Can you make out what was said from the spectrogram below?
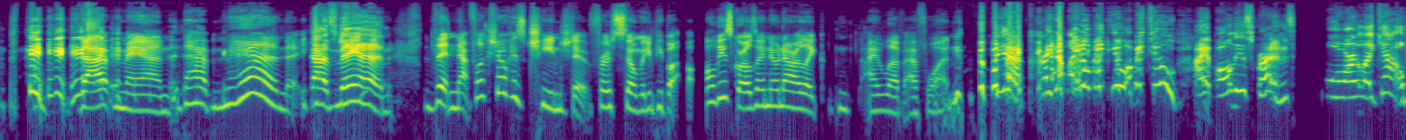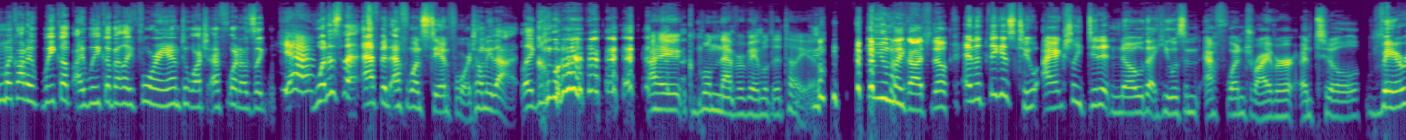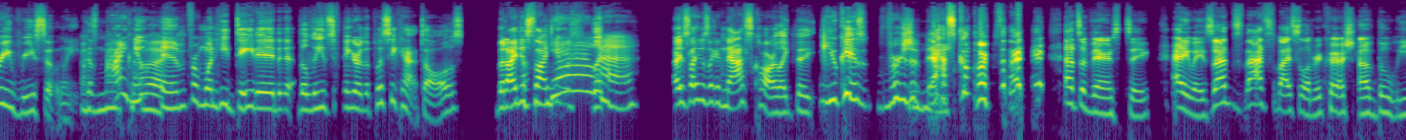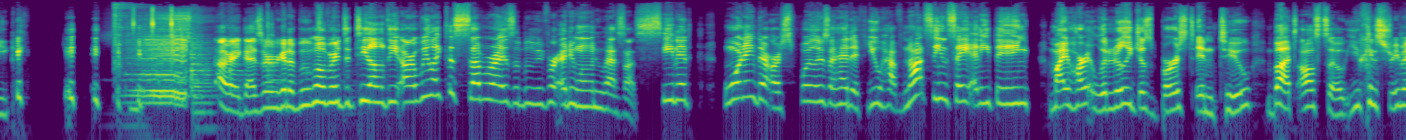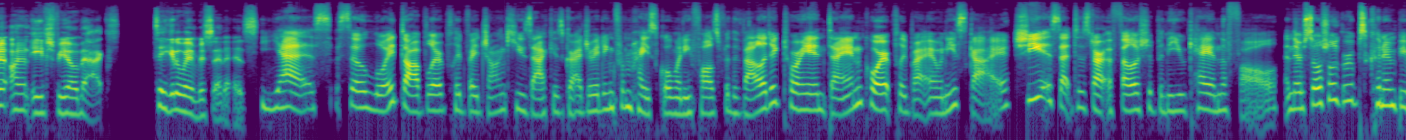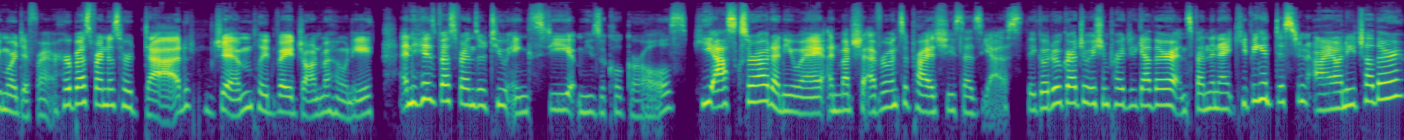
That man, that man. that changed- man. The Netflix show has changed it for so many people. All these girls I know now are like, "Mm, I love F1. yeah, I know, I know, me too, me too. I have all these friends are like, yeah, oh my god, I wake up, I wake up at like 4 a.m. to watch F1. I was like, yeah. what does the F and F1 stand for? Tell me that. Like, I will never be able to tell you. oh my gosh, no. And the thing is, too, I actually didn't know that he was an F1 driver until very recently Oh because my I knew him from when he dated the lead singer of the Pussycat Dolls. But I oh, just thought he was like. I just thought he was like a NASCAR, like the UK's version of mm-hmm. NASCAR. that's embarrassing. Anyways, that's that's my celebrity crush of the week. All right, guys, we're gonna move over to TLDR. We like to summarize the movie for anyone who has not seen it. Warning: there are spoilers ahead. If you have not seen Say Anything, my heart literally just burst in two. But also, you can stream it on HBO Max. Take it away, Mercedes. Yes. So Lloyd Dobler, played by John Cusack, is graduating from high school when he falls for the valedictorian Diane Court, played by Ione Skye. She is set to start a fellowship in the UK in the fall, and their social groups couldn't be more different. Her best friend is her dad, Jim, played by John Mahoney, and his best friends are two angsty musical girls. He asks her out anyway, and much to everyone's surprise, she says yes. They go to a graduation party together and spend the night keeping a distant eye on each other.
